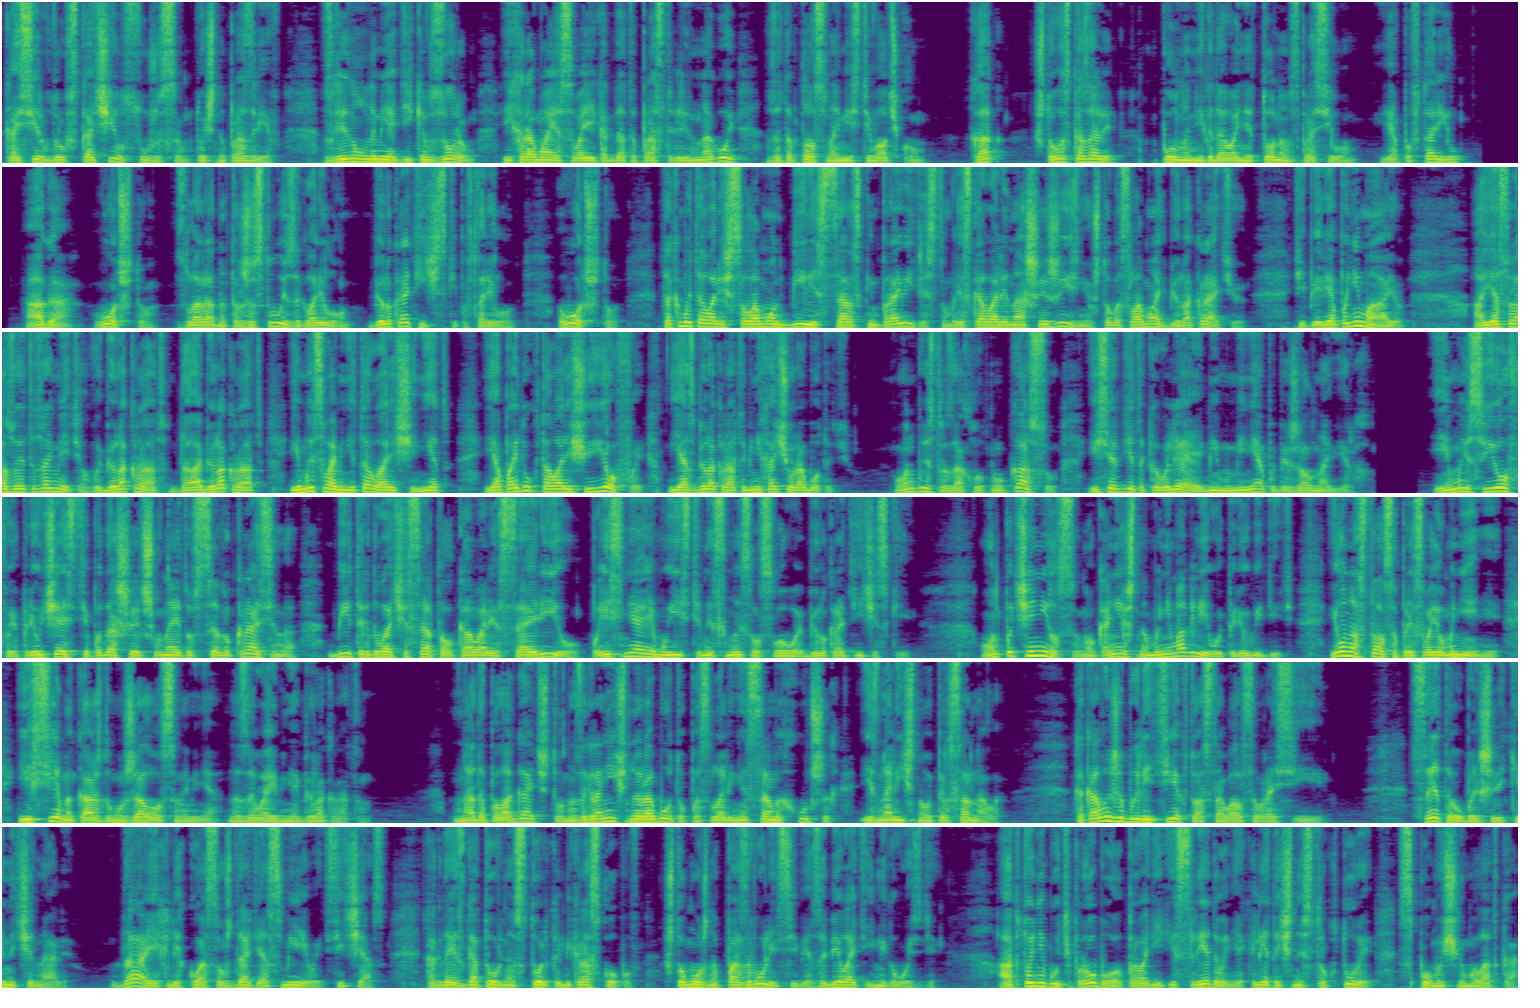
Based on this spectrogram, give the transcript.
Кассир вдруг вскочил с ужасом, точно прозрев, взглянул на меня диким взором и, хромая своей когда-то простреленной ногой, затоптался на месте волчком. «Как? Что вы сказали?» Полным негодования тоном спросил он. Я повторил. «Ага, вот что!» Злорадно торжествуя, заговорил он. «Бюрократически», — повторил он. «Вот что. Так мы, товарищ Соломон, бились с царским правительством, рисковали нашей жизнью, чтобы сломать бюрократию. Теперь я понимаю. А я сразу это заметил. Вы бюрократ. Да, бюрократ. И мы с вами не товарищи, нет. Я пойду к товарищу Йоффе. Я с бюрократами не хочу работать. Он быстро захлопнул кассу и, сердито ковыляя мимо меня, побежал наверх. И мы с Йоффой, при участии подошедшего на эту сцену Красина, битых два часа толковали с Айрио, поясняя ему истинный смысл слова «бюрократический». Он подчинился, но, конечно, мы не могли его переубедить, и он остался при своем мнении, и всем и каждому жаловался на меня, называя меня бюрократом. Надо полагать, что на заграничную работу посылали не самых худших из наличного персонала. Каковы же были те, кто оставался в России? С этого большевики начинали. Да, их легко осуждать и осмеивать сейчас, когда изготовлено столько микроскопов, что можно позволить себе забивать ими гвозди. А кто-нибудь пробовал проводить исследования клеточной структуры с помощью молотка?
